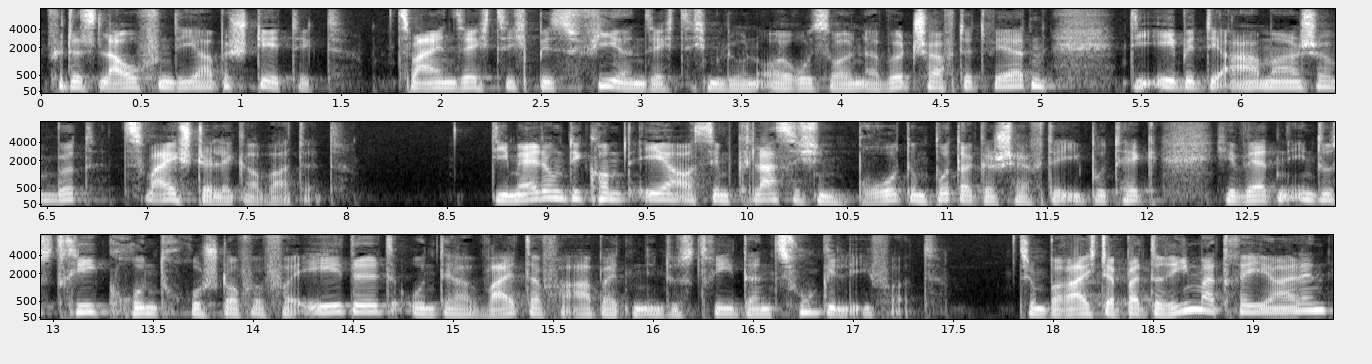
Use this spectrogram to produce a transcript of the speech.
für das laufende Jahr bestätigt. 62 bis 64 Millionen Euro sollen erwirtschaftet werden. Die EBITDA-Marge wird zweistellig erwartet. Die Meldung, die kommt eher aus dem klassischen Brot- und Buttergeschäft der Ipotec. Hier werden Industriegrundrohstoffe veredelt und der weiterverarbeitenden Industrie dann zugeliefert. Zum Bereich der Batteriematerialien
